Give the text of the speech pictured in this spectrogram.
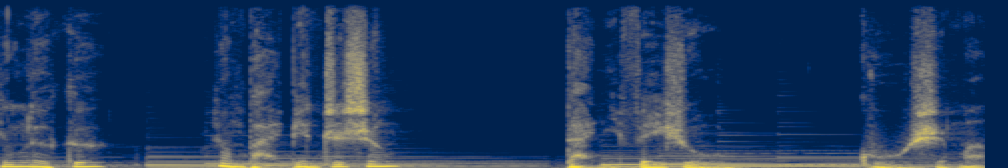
听乐歌，用百变之声，带你飞入故事梦。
